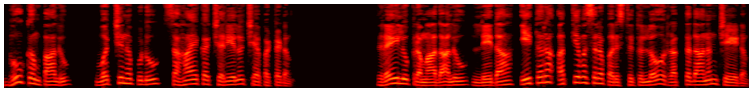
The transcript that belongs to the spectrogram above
భూకంపాలు వచ్చినప్పుడు సహాయక చర్యలు చేపట్టడం. రైలు ప్రమాదాలు లేదా ఇతర అత్యవసర పరిస్థితుల్లో రక్తదానం చేయడం.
